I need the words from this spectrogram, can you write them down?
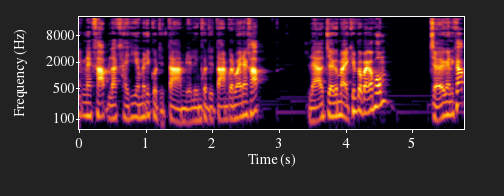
ค์นะครับ และใครที่ยังไม่ได้กดติดตามอย่าลืมกดติดตามกันไว้นะครับ แล้วเจอกันใหม่คลิปต่อไปครับผม เจอกันครับ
